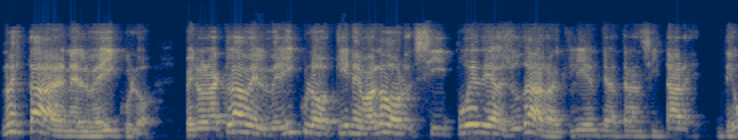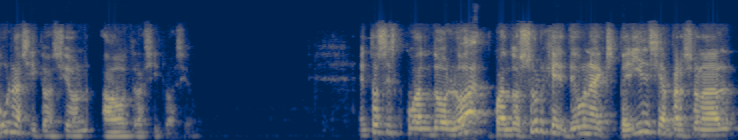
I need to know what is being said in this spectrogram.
no está en el vehículo, pero la clave, el vehículo tiene valor si puede ayudar al cliente a transitar de una situación a otra situación. Entonces, cuando, lo cuando surge de una experiencia personal,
